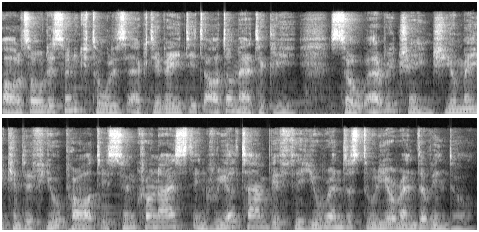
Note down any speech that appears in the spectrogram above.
Also the sync tool is activated automatically, so every change you make in the viewport is synchronized in real time with the U-Render Studio render window.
